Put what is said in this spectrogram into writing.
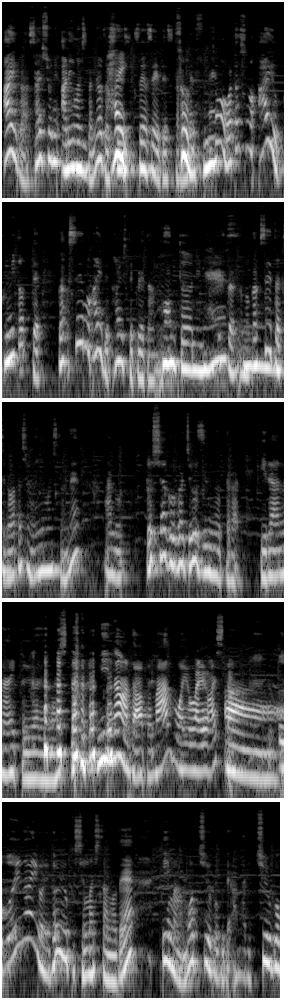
愛が最初にありましたね、私、はい、先生ですから、ね、そうね。私の愛を汲み取って、学生も愛で返してくれたんです。本当にね。あの学生たちが私に言いましたね。あの、ロシア語が上手になったら、いらないと言われました。みんなだと何度も言われました。覚えないように努力しましたので、今も中国であまり中国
